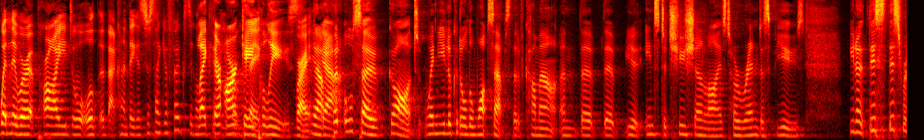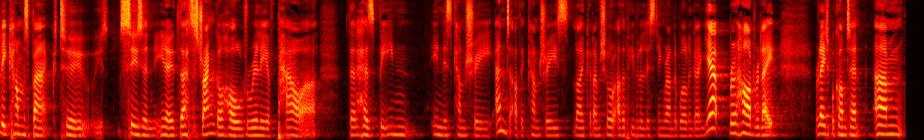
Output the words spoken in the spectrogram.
when they were at Pride or, or that kind of thing. It's just like you're focusing on Like there aren't gay thing. police. right? Yeah, Yeah. but also, God, when you look at all the WhatsApps that have come out and the the you know, institutionalized, horrendous views, you know, this this really comes back to Susan. You know, the stranglehold really of power that has been in this country and other countries like it. I'm sure other people are listening around the world and going, "Yep, hard relate, relatable content." Um,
